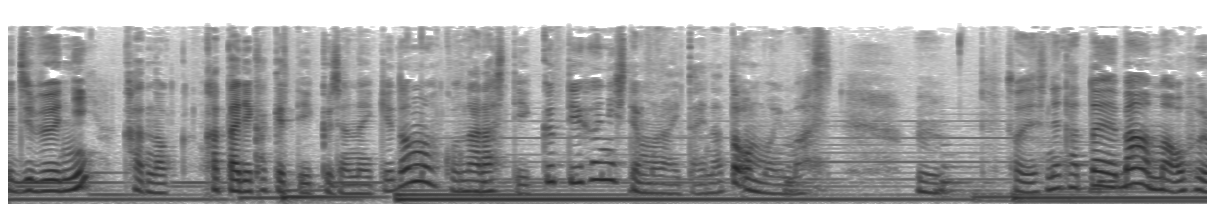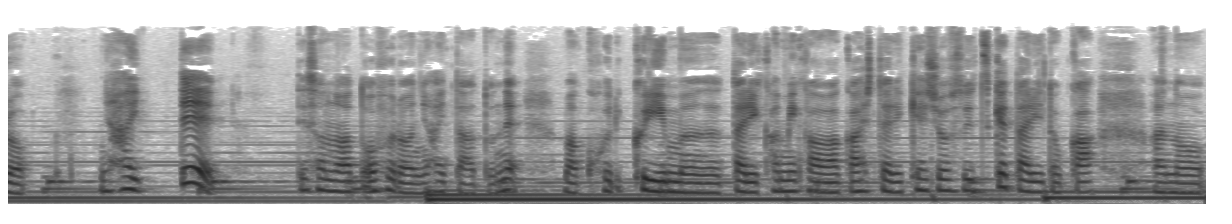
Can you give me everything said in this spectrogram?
自分にかの語りかけていくじゃないけどもこう鳴らしていくっていう風にしてもらいたいなと思います。うん、そうですね例えば、まあ、お風呂に入ってでその後お風呂に入った後ね、まあ、クリーム塗ったり髪乾かしたり化粧水つけたりとかあの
